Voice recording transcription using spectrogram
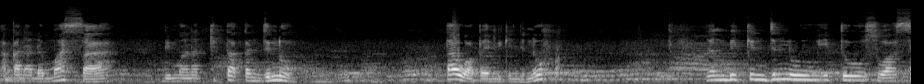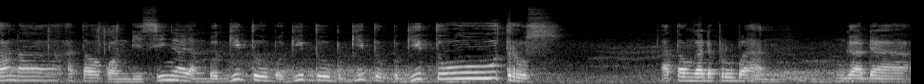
akan ada masa di mana kita akan jenuh. Tahu apa yang bikin jenuh yang bikin jenuh itu suasana atau kondisinya yang begitu begitu begitu begitu terus. Atau nggak ada perubahan nggak ada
